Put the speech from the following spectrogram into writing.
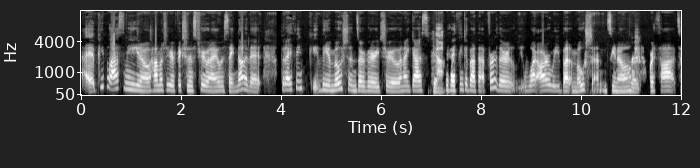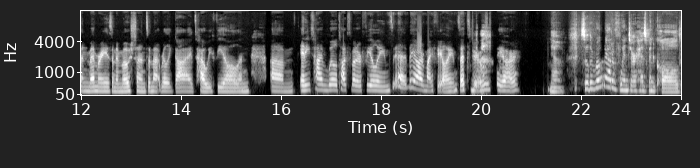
I people ask me, you know, how much of your fiction is true, and I always say none of it. But I think the emotions are very true. And I guess Yeah. if I think about that further, what are we but emotions? You know, right. we're thoughts and memories and emotions, and that really guides how we feel. And um, anytime Will talks about her feelings, yeah, they are my feelings. That's true. Yeah. They are. Yeah. So The Road Out of Winter has been called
